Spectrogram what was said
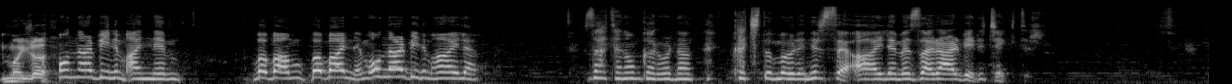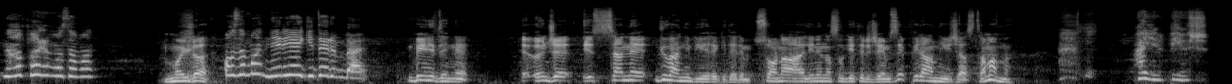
Mayra, Onlar benim annem, babam, babaannem. Onlar benim ailem. Zaten Omkar oradan kaçtığımı öğrenirse aileme zarar verecektir. Ne yaparım o zaman? Mayra. O zaman nereye giderim ben? Beni dinle. E, önce e, senle güvenli bir yere gidelim. Sonra aileni nasıl getireceğimizi planlayacağız tamam mı? Hayır Piyuş.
